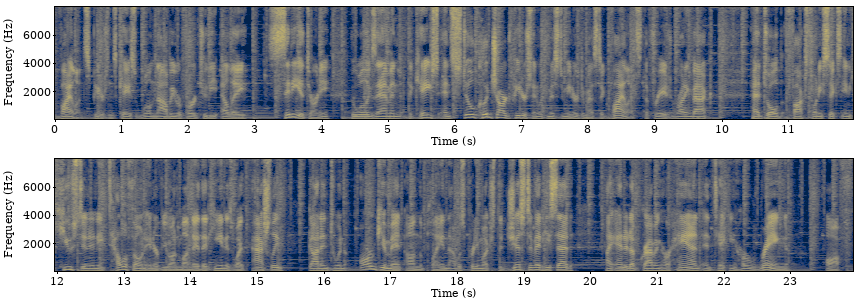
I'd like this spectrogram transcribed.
violence. Peterson's case will now be referred to the LA City Attorney, who will examine the case and still could charge Peterson with misdemeanor domestic violence. The free agent running back had told Fox 26 in Houston in a telephone interview on Monday that he and his wife Ashley got into an argument on the plane. That was pretty much the gist of it. He said, I ended up grabbing her hand and taking her ring off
